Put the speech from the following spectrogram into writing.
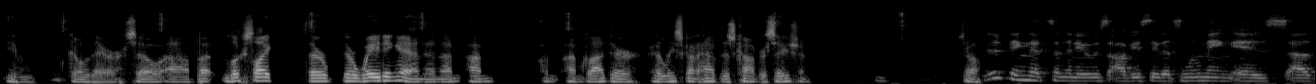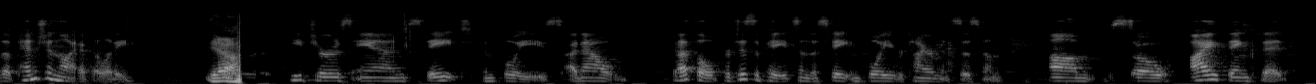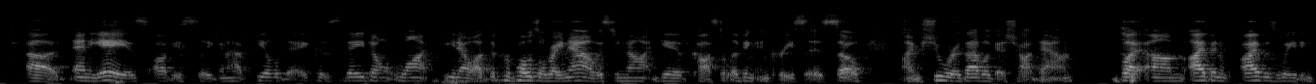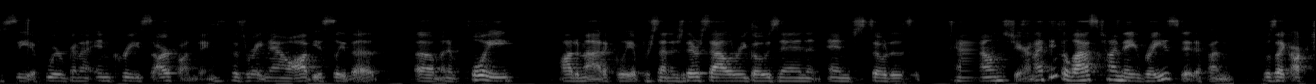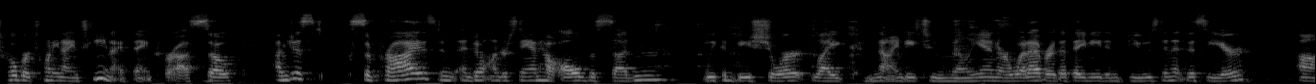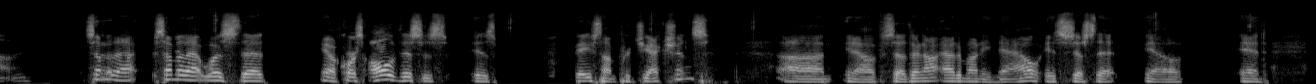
even go there. So, uh, but looks like they're they're wading in, and I'm I'm I'm, I'm glad they're at least going to have this conversation. So, The other thing that's in the news, obviously, that's looming is uh, the pension liability. yeah, Teachers and state employees. Uh, now, Bethel participates in the state employee retirement system. Um, so I think that uh, NEA is obviously going to have field day because they don't want, you know, uh, the proposal right now is to not give cost of living increases. So I'm sure that'll get shot down. But um, I've been, I was waiting to see if we are going to increase our funding because right now, obviously, the um, an employee automatically a percentage of their salary goes in, and, and so does the town's share. And I think the last time they raised it, if I'm, was like October 2019, I think, for us. So I'm just surprised and, and don't understand how all of a sudden we could be short like 92 million or whatever that they need infused in it this year. Um, some of that some of that was that you know of course all of this is is based on projections. Um, you know so they're not out of money now. It's just that you know and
